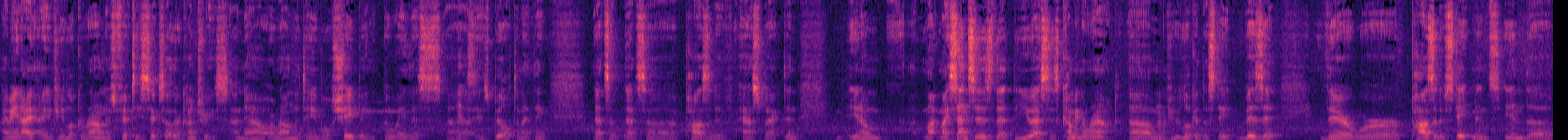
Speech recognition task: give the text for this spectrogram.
I mean, I, I, if you look around, there's 56 other countries now around the table shaping the way this uh, yes. is built, and I think that's a that's a positive aspect. And you know, my, my sense is that the U.S. is coming around. Um, mm. If you look at the state visit there were positive statements in the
